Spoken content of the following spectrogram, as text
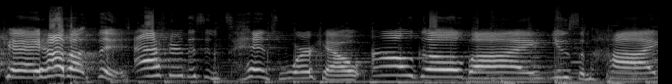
Okay, how about this? After this intense workout, I'll go buy you some high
